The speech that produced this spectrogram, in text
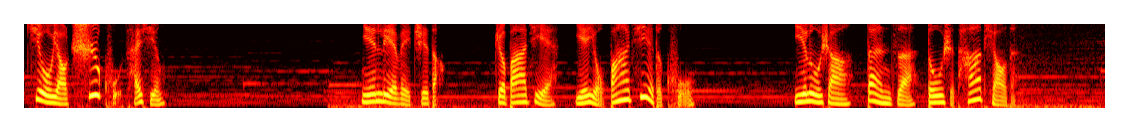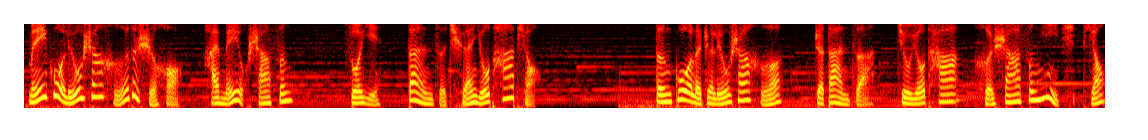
就要吃苦才行。您列位知道，这八戒也有八戒的苦，一路上担子都是他挑的。没过流沙河的时候，还没有沙僧，所以担子全由他挑。等过了这流沙河，这担子就由他和沙僧一起挑。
